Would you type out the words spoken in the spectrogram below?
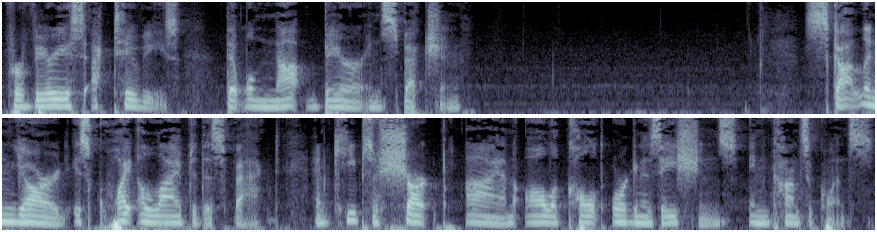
for various activities that will not bear inspection. Scotland Yard is quite alive to this fact, and keeps a sharp eye on all occult organizations in consequence.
